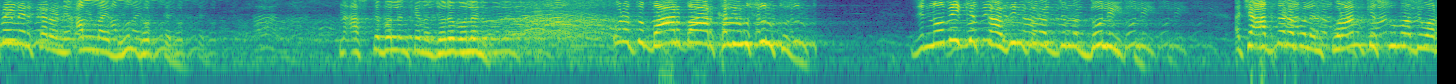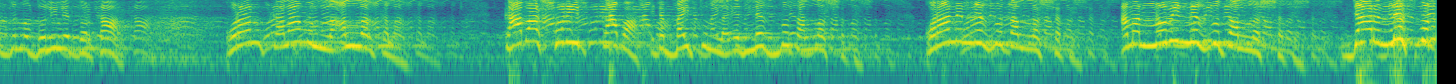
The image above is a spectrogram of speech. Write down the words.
প্রেমের কারণে আল্লাহ ভুল ধরতেন। না আসতে বলেন কেন? জোরে বলেন। ওরা তো বারবার খালি উসুল যে নবীকে তাজিম করার জন্য দলিল আচ্ছা আপনারা বলেন, কোরআনকে সুমা দেওয়ার জন্য দলিলের দরকার? কোরআন কালামুল্লাহ, আল্লাহর কালাম। কাবা শরীফ কাবা, এটা বাইতুল্লাহ, এর নেসবত আল্লাহর সাথে। কোরআনের নেসবত আল্লাহর সাথে, আমার নবীর নেসবত আল্লাহর সাথে, যার নেসবত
